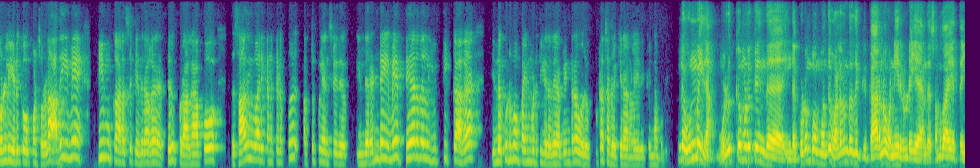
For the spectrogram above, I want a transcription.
சொல்லி எடுக்க வைப்போம்னு சொல்லல. அதையுமே திமுக அரசுக்கு எதிராக திருப்புறாங்க. அப்போ இந்த சாதிவாரி கணக்கெடுப்பு பத்து புள்ளி அஞ்சு இந்த ரெண்டையுமே தேர்தல் யுக்திக்காக இந்த குடும்பம் பயன்படுத்துகிறது அப்படின்ற ஒரு குற்றச்சாட்டு வைக்கிறாங்களே இதுக்கு என்ன பதில்? இல்ல உண்மைதான். முழுக்க முழுக்க இந்த இந்த குடும்பம் வந்து வளர்ந்ததுக்கு காரணம் வன்னியர்களுடைய அந்த சமுதாயத்தை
